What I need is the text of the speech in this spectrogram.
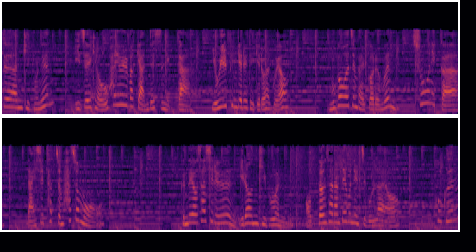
뿌듯한 기분은 이제 겨우 화요일밖에 안 됐으니까 요일 핑계를 대기로 하고요. 무거워진 발걸음은 추우니까 날씨 탓 좀 하죠 뭐. 근데요, 사실은 이런 기분 어떤 사람 때문일지 몰라요. 혹은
